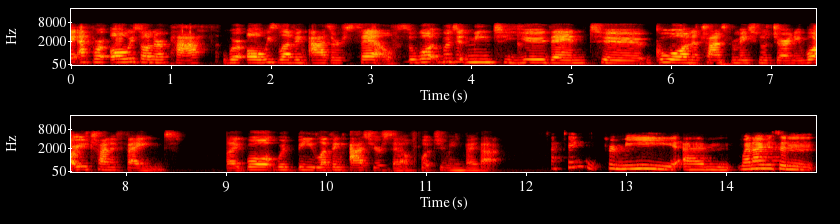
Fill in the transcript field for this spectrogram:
if we're always on our path, we're always living as ourselves. So what would it mean to you then to go on a transformational journey? What are you trying to find? Like what would be living as yourself? What do you mean by that? I think for me, um, when I was in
